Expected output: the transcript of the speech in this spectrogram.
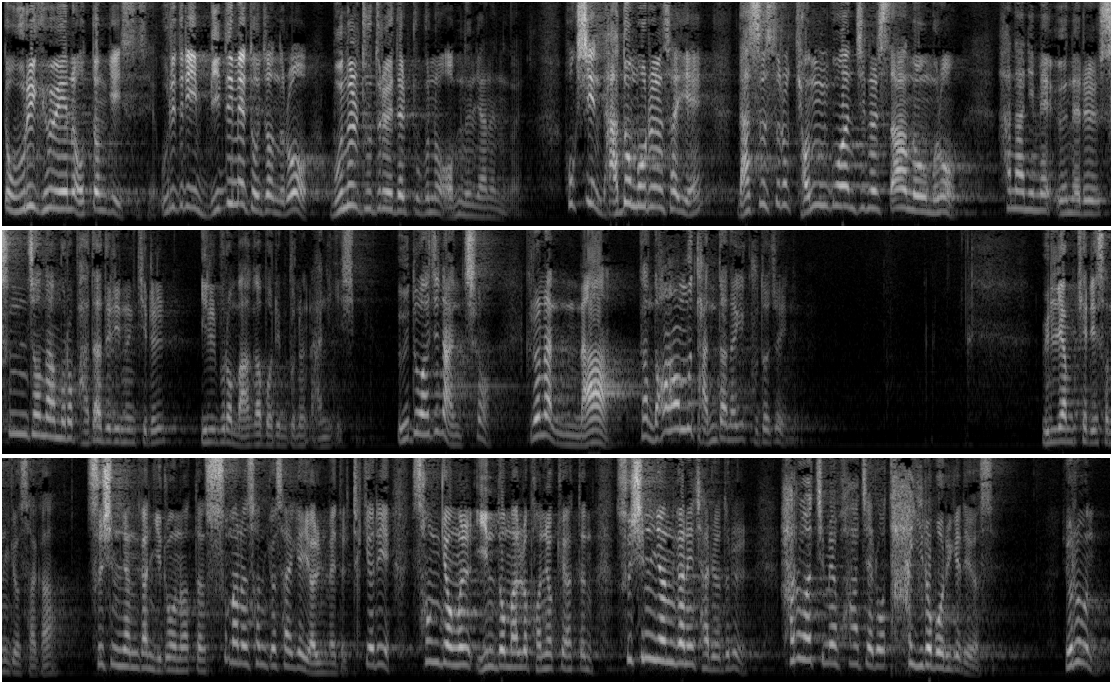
또 우리 교회에는 어떤 게 있으세요? 우리들이 믿음의 도전으로 문을 두드려야 될 부분은 없느냐는 거예요. 혹시 나도 모르는 사이에 나 스스로 견고한 진을 쌓아놓음으로 하나님의 은혜를 순전함으로 받아들이는 길을 일부러 막아버린 분은 아니 계십니까? 의도하진 않죠. 그러나 나가 너무 단단하게 굳어져 있는 거예요. 윌리엄 캐리 선교사가 수십 년간 이루어놓았던 수많은 선교사에게 열매들, 특별히 성경을 인도말로 번역해왔던 수십 년간의 자료들을 하루아침에 화재로 다 잃어버리게 되었어요. 여러분,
